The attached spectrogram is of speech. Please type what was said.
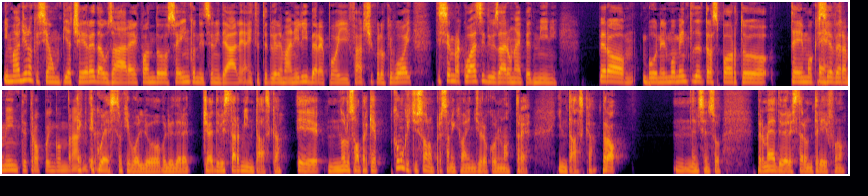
immagino che sia un piacere da usare quando sei in condizioni ideali, hai tutte e due le mani libere, puoi farci quello che vuoi, ti sembra quasi di usare un iPad mini, però boh, nel momento del trasporto temo che ecco. sia veramente troppo ingombrante. È, è questo che voglio, voglio, vedere, cioè deve starmi in tasca. E non lo so perché comunque ci sono persone che vanno in giro col Note 3 in tasca, però nel senso per me deve restare un telefono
